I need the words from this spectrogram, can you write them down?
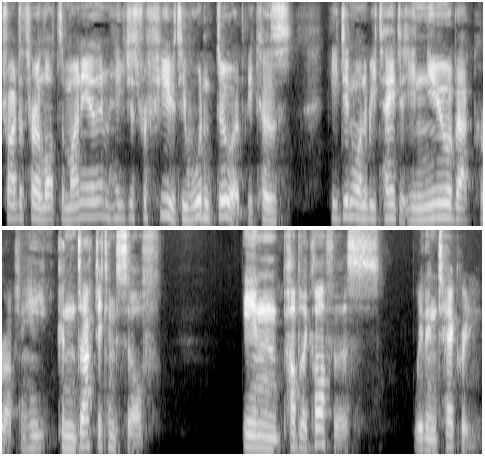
tried to throw lots of money at him. He just refused. He wouldn't do it because he didn't want to be tainted. He knew about corruption. He conducted himself in public office with integrity.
